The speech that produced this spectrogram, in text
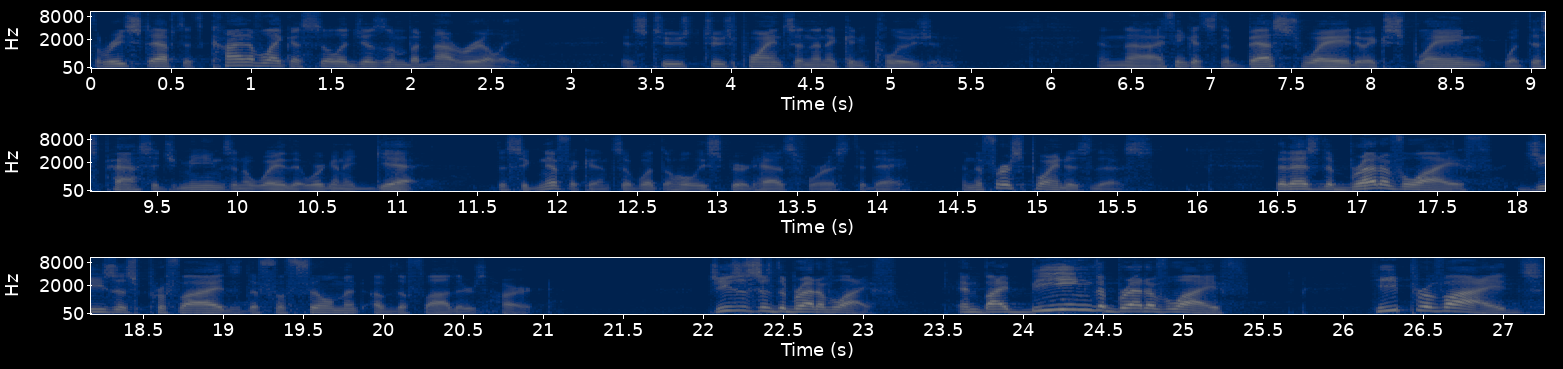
Three steps. It's kind of like a syllogism, but not really. It's two, two points and then a conclusion. And uh, I think it's the best way to explain what this passage means in a way that we're going to get the significance of what the Holy Spirit has for us today. And the first point is this that as the bread of life, Jesus provides the fulfillment of the Father's heart. Jesus is the bread of life. And by being the bread of life, he provides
